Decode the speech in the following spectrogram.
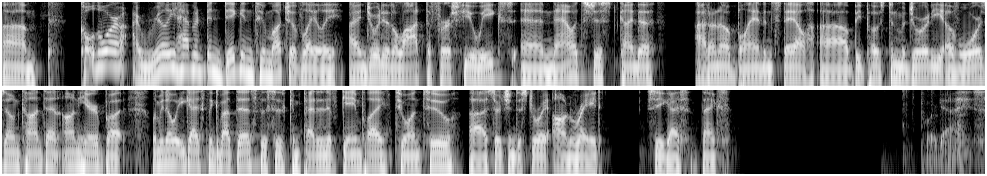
Um, Cold War, I really haven't been digging too much of lately. I enjoyed it a lot the first few weeks and now it's just kind of I don't know, bland and stale. Uh, I'll be posting majority of Warzone content on here, but let me know what you guys think about this. This is competitive gameplay, two on two, uh, search and destroy on raid. See you guys. Thanks. Poor guys.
